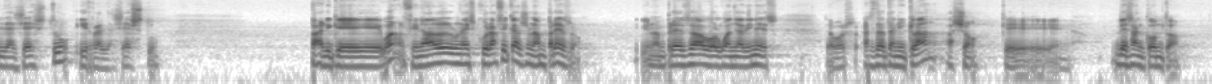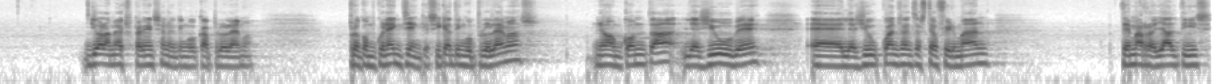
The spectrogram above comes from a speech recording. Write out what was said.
llegeix-t'ho i rellegeix-t'ho. Perquè, bueno, al final una discogràfica és una empresa, i una empresa vol guanyar diners. Llavors, has de tenir clar això, que ves en compte. Jo, a la meva experiència, no he tingut cap problema. Però com conec gent que sí que ha tingut problemes, aneu amb compte, llegiu bé, eh, llegiu quants anys esteu firmant, tema royalties,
